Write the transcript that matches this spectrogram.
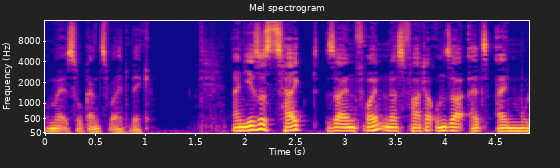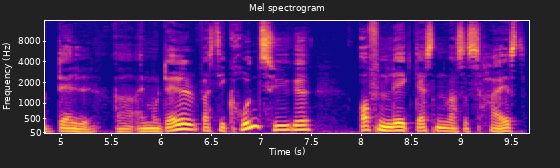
Und man ist so ganz weit weg. Nein, Jesus zeigt seinen Freunden das Vaterunser als ein Modell. Äh, ein Modell, was die Grundzüge offenlegt dessen, was es heißt,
